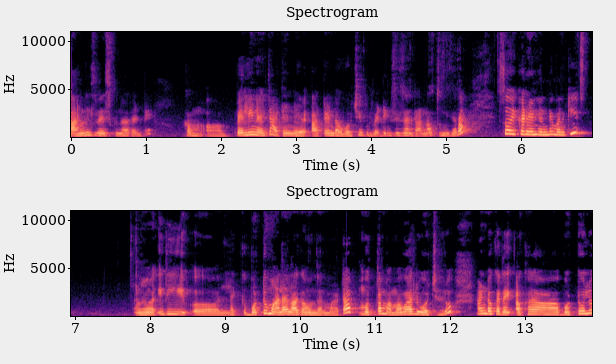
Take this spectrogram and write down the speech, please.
బ్యాంగిల్స్ వేసుకున్నారంటే ఒక పెళ్ళినైతే పెళ్ళిని అయితే అటెండ్ అటెండ్ అవ్వచ్చు. ఇప్పుడు వెడ్డింగ్ సీజన్ రన్ అవుతుంది కదా. సో ఇక్కడ ఏంటంటే మనకి ఇది లైక్ బొట్టు మాల లాగా ఉందన్నమాట. మొత్తం అమ్మవార్లు వచ్చారు. అండ్ ఒక ఒక బొట్టులో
